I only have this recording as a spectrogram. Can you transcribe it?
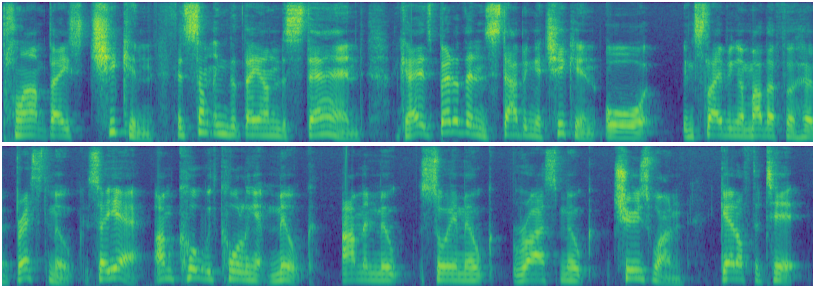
plant-based chicken, it's something that they understand. Okay, it's better than stabbing a chicken or enslaving a mother for her breast milk. So yeah, I'm cool with calling it milk. Almond milk, soy milk, rice milk, choose one. Get off the tit.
